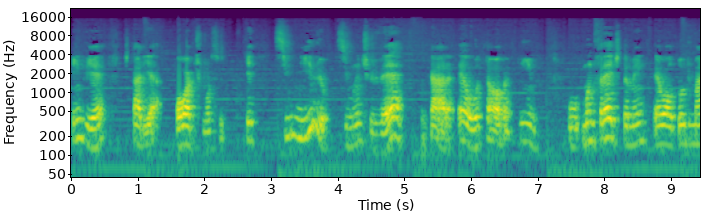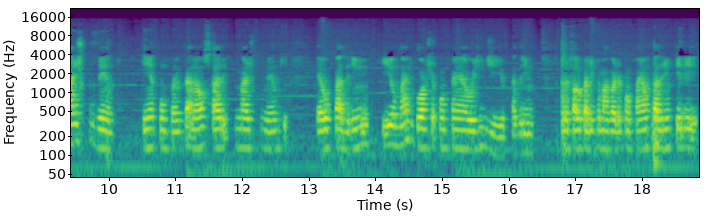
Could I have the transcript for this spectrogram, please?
quem vier estaria ótimo, assim, porque se o nível se mantiver, cara, é outra obra-prima. O Manfred também é o autor de Mágico Vento. Quem acompanha o canal sabe que Mágico Vento é o quadrinho que eu mais gosto de acompanhar hoje em dia. O quadrinho, quando eu falo quadrinho que eu mais gosto de acompanhar, é um quadrinho que ele,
